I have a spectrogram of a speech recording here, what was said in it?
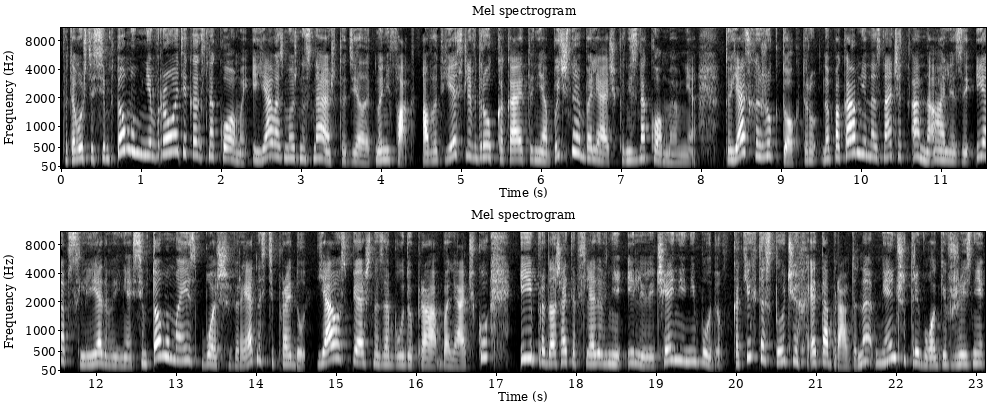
потому что симптомы мне вроде как знакомы, и я, возможно, знаю, что делать, но не факт. А вот если вдруг какая-то необычная болячка, незнакомая, знакомое мне, то я схожу к доктору, но пока мне назначат анализы и обследования, симптомы мои с большей вероятностью пройдут. Я успешно забуду про болячку и продолжать обследование или лечение не буду. В каких-то случаях это оправдано, меньше тревоги в жизни,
